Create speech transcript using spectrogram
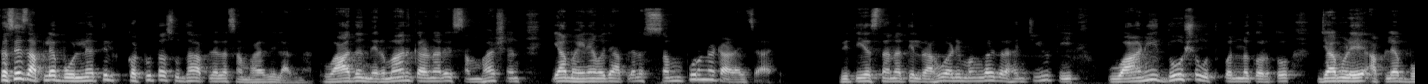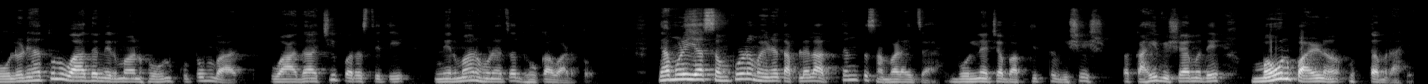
तसेच आपल्या बोलण्यातील कटुता सुद्धा आपल्याला सांभाळावी लागणार. वाद निर्माण करणारे संभाषण या महिन्यामध्ये आपल्याला संपूर्ण टाळायचं आहे. द्वितीय स्थानातील राहू आणि मंगळ ग्रहांची युती वाणी दोष उत्पन्न करतो ज्यामुळे आपल्या बोलण्यातून वाद निर्माण होऊन कुटुंबात वादाची परिस्थिती निर्माण होण्याचा धोका वाढतो. त्यामुळे या संपूर्ण महिन्यात आपल्याला अत्यंत सांभाळायचं आहे. बोलण्याच्या बाबतीत तर विशेष तर काही विषयामध्ये मौन पाळणं उत्तम राहील.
